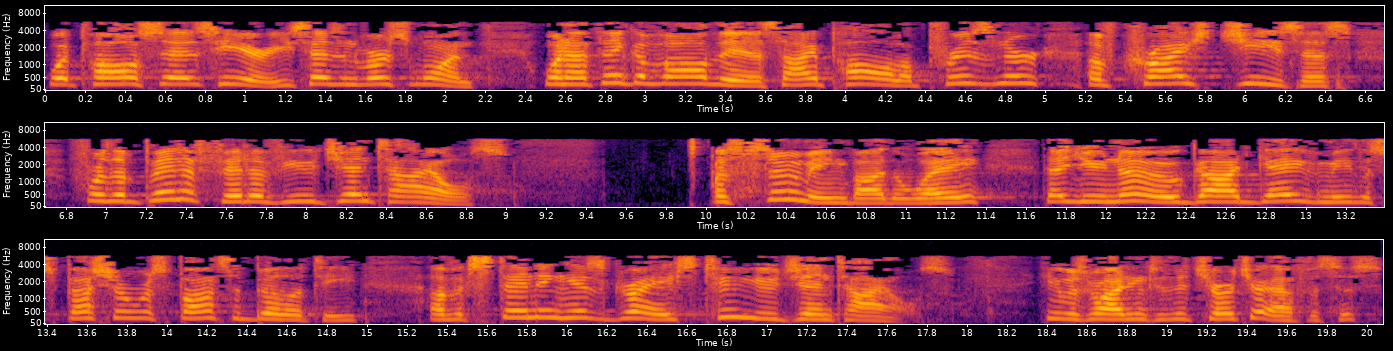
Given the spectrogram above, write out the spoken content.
what Paul says here. He says in verse 1, When I think of all this, I, Paul, a prisoner of Christ Jesus, for the benefit of you Gentiles. Assuming, by the way, that you know God gave me the special responsibility of extending His grace to you Gentiles. He was writing to the church of Ephesus.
